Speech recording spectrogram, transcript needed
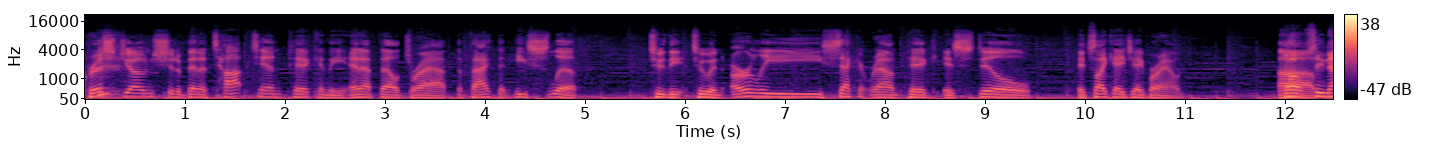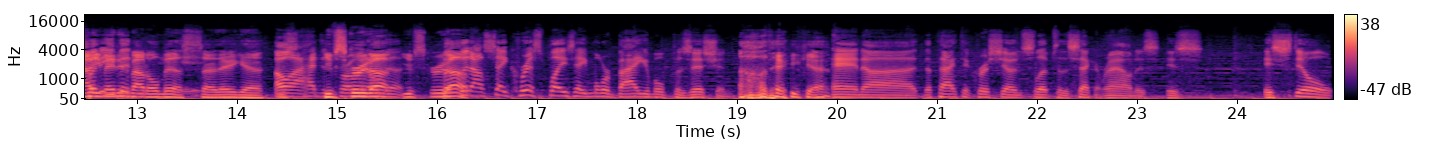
Chris Jones should have been a top ten pick in the NFL draft. The fact that he slipped to the to an early second round pick is still it's like AJ Brown. Uh, oh, see now you made it about Ole Miss, so there you go. Oh, You've- I had to. You've screwed up. the- You've screwed but, up. But I'll say Chris plays a more valuable position. oh, there you go. And uh, the fact that Chris Jones slipped to the second round is is is still,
